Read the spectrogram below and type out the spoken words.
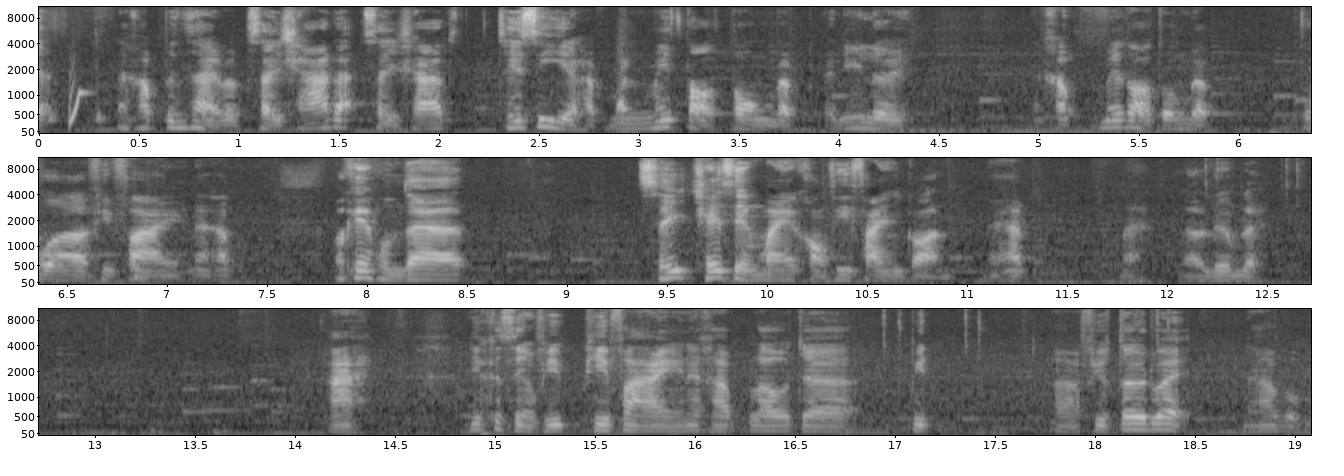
อะนะครับ เป็นสายแบบสายชาร์จอะสายชาร์จ Type C อะครับ มันไม่ต่อตรงแบบอันนี้เลยนะครับ ไม่ต่อตรงแบบตัวฟีไฟนะครับ โอเค ผมจะใช้ใช้เสียงไมค์ของฟีไฟก่อนนะครับมาเราเริ่มเลย นี่คือเสียงฟรีไฟนะครับ เราจะปิดฟิลเตอร์ด้วยนะครับผม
